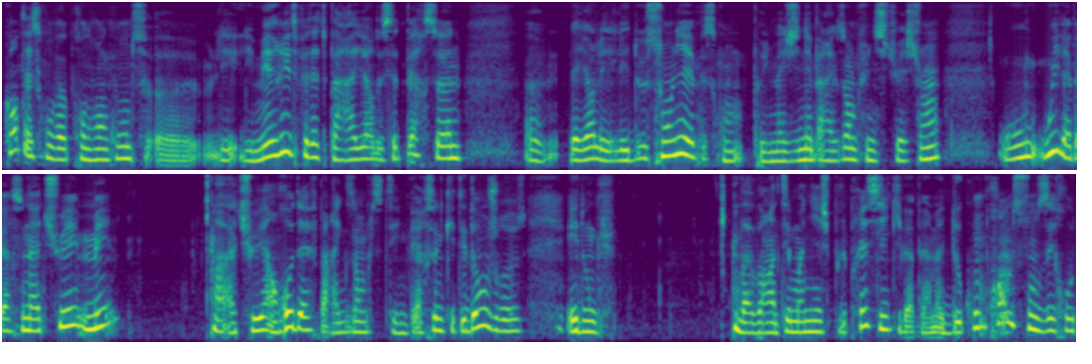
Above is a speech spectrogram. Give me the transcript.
Quand est-ce qu'on va prendre en compte euh, les, les, mérites peut-être par ailleurs de cette personne? Euh, D'ailleurs les, les, deux sont liés parce qu'on peut imaginer par exemple une situation où oui la personne a tué mais a tué un rodef par exemple, c'était une personne qui était dangereuse. Et donc on va avoir un témoignage plus précis qui va permettre de comprendre son zéro,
